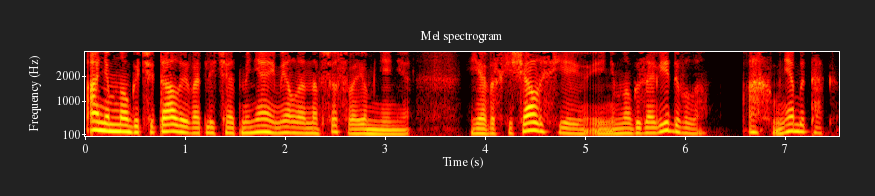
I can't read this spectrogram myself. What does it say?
Аня много читала и, в отличие от меня, имела на все свое мнение. Я восхищалась ею и немного завидовала. Ах, мне бы так.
